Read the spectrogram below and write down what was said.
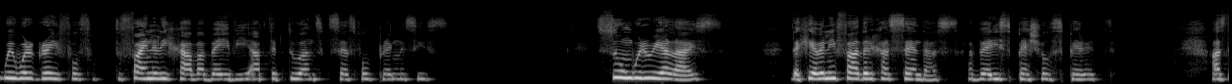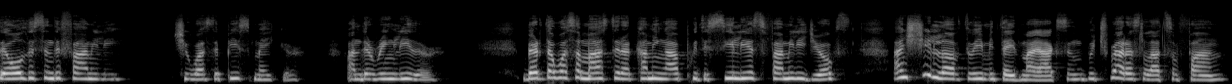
we were grateful to finally have a baby after two unsuccessful pregnancies. Soon we realized the Heavenly Father has sent us a very special spirit. As the oldest in the family, she was the peacemaker and the ringleader. Berta was a master at coming up with the silliest family jokes, and she loved to imitate my accent, which brought us lots of fun.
